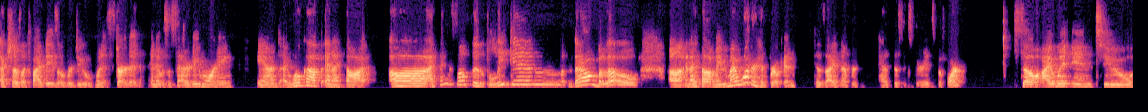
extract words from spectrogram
actually, I was like five days overdue when it started, and it was a Saturday morning. And I woke up and I thought, uh, I think something's leaking down below. Uh, and I thought maybe my water had broken because I'd never had this experience before. So I went into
